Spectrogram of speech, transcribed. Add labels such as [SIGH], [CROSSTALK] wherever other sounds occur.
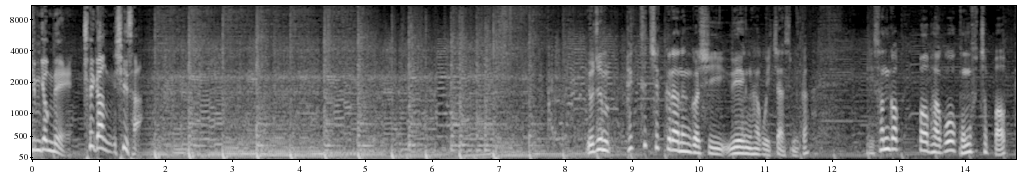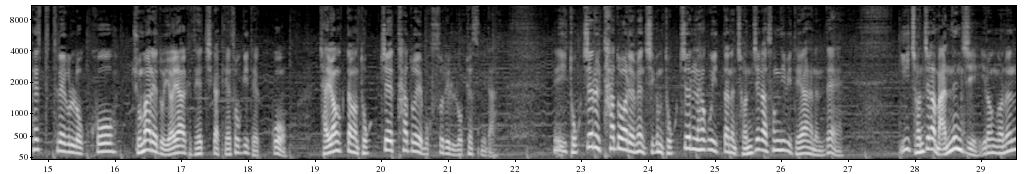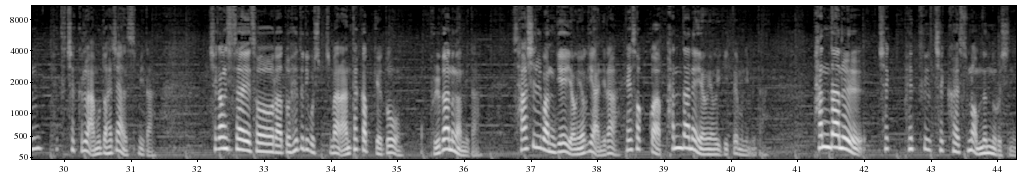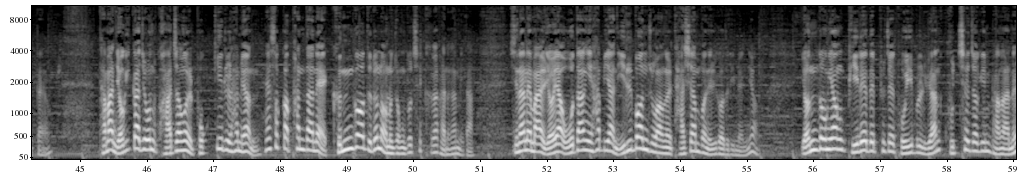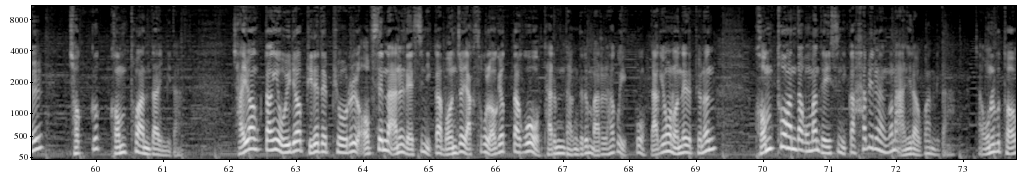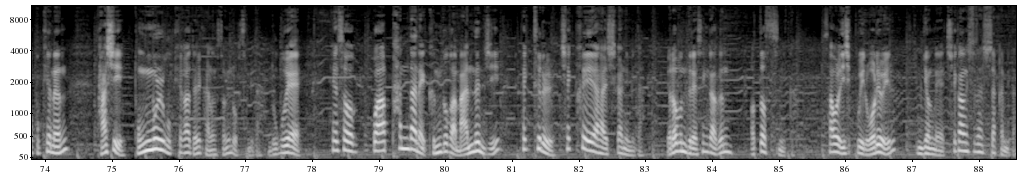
김경래 최강 시사. 요즘 팩트 체크라는 것이 유행하고 있지 않습니까? 선거법하고 공수처법 패스트 트랙을 놓고 주말에도 여야 대치가 계속이 됐고 자유한국당은 독재 타도의 목소리를 높였습니다. 이 독재를 타도하려면 지금 독재를 하고 있다는 전제가 성립이 돼야 하는데 이 전제가 맞는지 이런 거는 팩트 체크를 아무도 하지 않습니다. 최강 시사에서라도 해드리고 싶지만 안타깝게도 불가능합니다. 사실관계의 영역이 아니라 해석과 판단의 영역이기 때문입니다. 판단을 책, 팩트 체크할 수는 없는 노릇이니까요. 다만 여기까지 온 과정을 복기를 하면 해석과 판단의 근거들은 어느 정도 체크가 가능합니다. 지난해 말 여야 5당이 합의한 1번 조항을 다시 한번 읽어드리면요. 연동형 비례대표제 도입을 위한 구체적인 방안을 적극 검토한다입니다. 자유한국당이 오히려 비례대표를 없애는 안을 냈으니까 먼저 약속을 어겼다고 다른 당들은 말을 하고 있고 나경원 원내대표는 검토한다고만 돼 있으니까 합의를 한 건 아니라고 합니다. 자, 오늘부터 국회는 다시 동물 국회가 될 가능성이 높습니다. 누구의 해석과 판단의 근거가 맞는지 팩트를 체크해야 할 시간입니다. 여러분들의 생각은 어떻습니까? 4월 29일 월요일 김경래 최강 시사 시작합니다.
